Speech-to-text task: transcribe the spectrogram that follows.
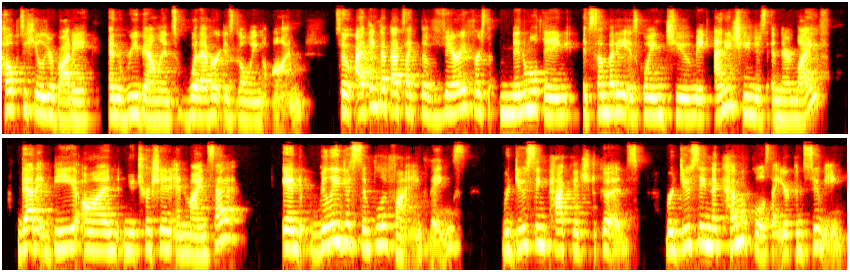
help to heal your body and rebalance whatever is going on. So I think that that's like the very first minimal thing. If somebody is going to make any changes in their life, that it be on nutrition and mindset and really just simplifying things, reducing packaged goods, reducing the chemicals that you're consuming.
